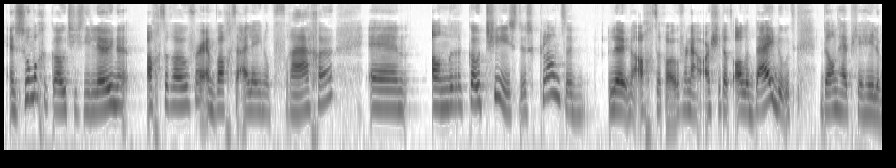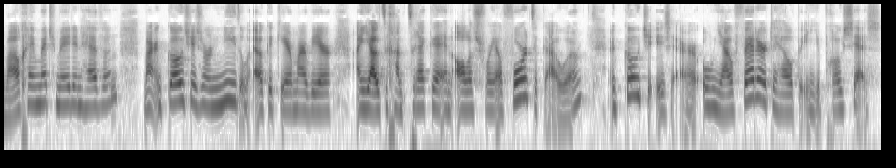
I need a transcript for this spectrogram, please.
En sommige coaches die leunen achterover en wachten alleen op vragen. En andere coaches, dus klanten, leunen achterover. Nou, als je dat allebei doet, dan heb je helemaal geen match made in heaven. Maar een coach is er niet om elke keer maar weer aan jou te gaan trekken en alles voor jou voor te kouwen. Een coach is er om jou verder te helpen in je proces.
